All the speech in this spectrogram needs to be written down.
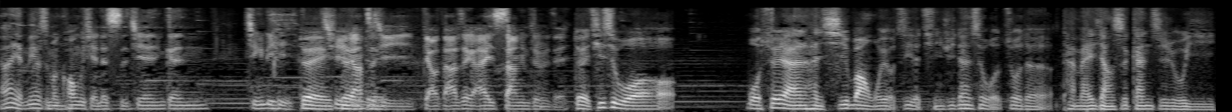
好像也没有什么空闲的时间跟精力，对，去让自己表达这个哀伤，对不对？对，其实我我虽然很希望我有自己的情绪，但是我做的坦白讲是甘之如饴，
